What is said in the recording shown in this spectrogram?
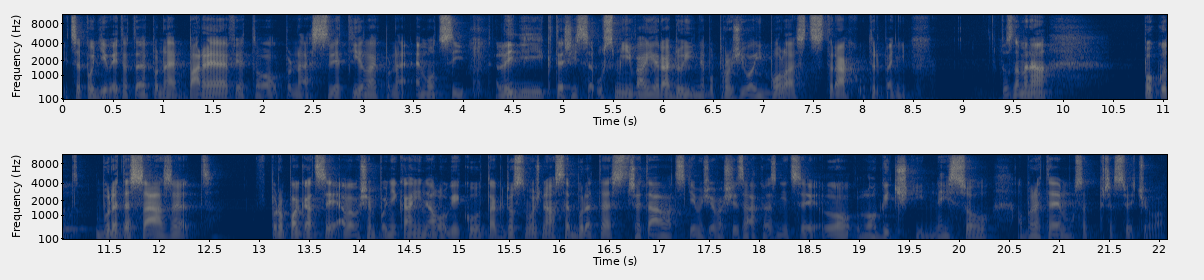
I se podívejte, to je plné barev, je to plné světýlek, plné emocí, lidí, kteří se usmívají, radují nebo prožívají bolest, strach, utrpení. To znamená, pokud budete sázet v propagaci a ve vašem podnikání na logiku, tak dost možná se budete střetávat s tím, že vaši zákazníci lo- logičtí nejsou a budete je muset přesvědčovat.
